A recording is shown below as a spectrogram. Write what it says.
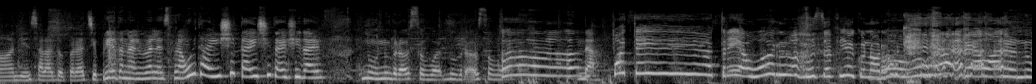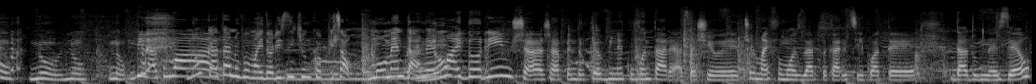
uh, din sala de operație. Prietenele mele îmi spuneau, uite, a ieșit, a ieșit, a ieșit, dar el, nu, nu vreau să văd, nu vreau să văd. Ah, Da. Poate a treia oară o să fie cu noroc. Nu, a treia oară nu, nu, nu, nu. Bine, acum... Nu, gata, nu vă mai doriți niciun copil sau momentan, ne nu? mai dorim și așa, pentru că e o binecuvântare asta și e cel mai frumos dar pe care ți-l poate da Dumnezeu.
